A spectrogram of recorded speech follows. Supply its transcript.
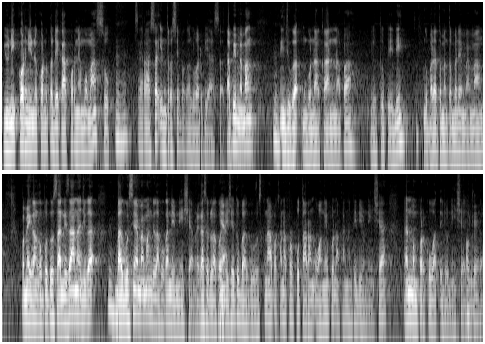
unicorn, unicorn atau dekakorn yang mau masuk, saya rasa interestnya bakal luar biasa. Tapi memang ini juga menggunakan apa YouTube ini kepada teman-teman yang memang pemegang keputusan di sana juga bagusnya memang dilakukan di Indonesia. Mereka sudah lakukan Ya. di Indonesia itu bagus. Kenapa? Karena perputaran uangnya pun akan nanti di Indonesia dan memperkuat Indonesia Oke, juga.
